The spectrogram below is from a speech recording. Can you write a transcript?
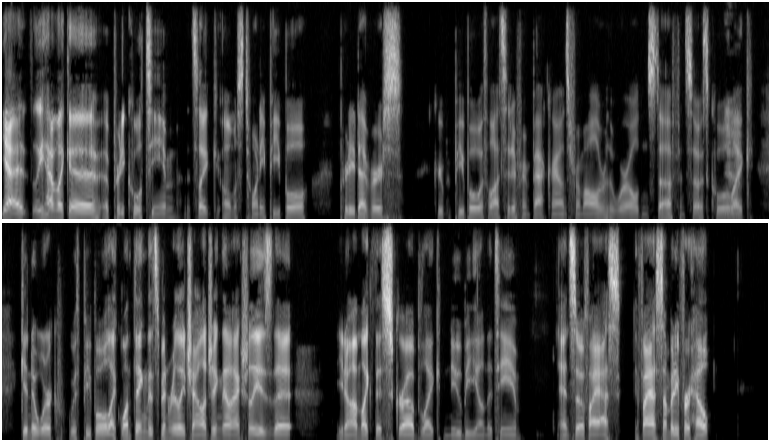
Yeah, we have like a, a pretty cool team. It's like almost 20 people, pretty diverse group of people with lots of different backgrounds from all over the world and stuff. And so it's cool Yeah. like getting to work with people. Like one thing that's been really challenging though actually is that you know, I'm like the scrub like newbie on the team. And so if I ask if I ask somebody for help,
